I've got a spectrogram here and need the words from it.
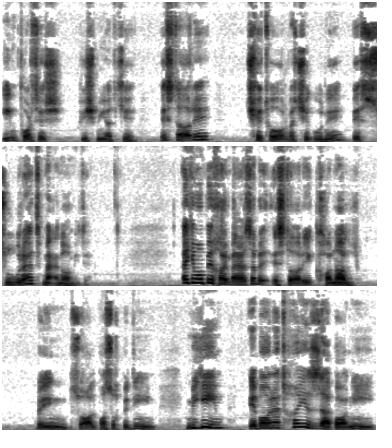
این پرسش پیش میاد که استعاره چطور و چگونه به صورت معنا میده. اگه ما بخوایم بر حسب استعاره کانال به این سوال پاسخ بدیم میگیم عبارت های زبانی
